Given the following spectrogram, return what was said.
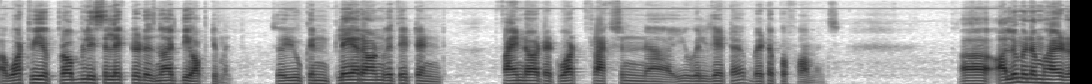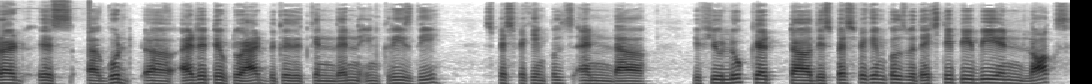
Uh, what we have probably selected is not the optimal. So, you can play around with it and find out at what fraction uh, you will get a better performance. Uh, aluminum hydride is a good uh, additive to add because it can then increase the specific impulse and uh, if you look at uh, the specific impulse with HTPB and LOX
